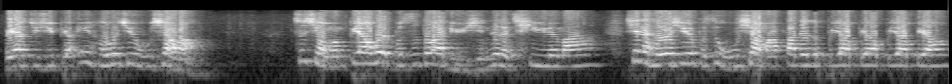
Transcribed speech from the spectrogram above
不要继续标，因为合约契约无效嘛。之前我们标会不是都在履行这个契约吗？现在合约契约不是无效吗？大家都不要标，不要标。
